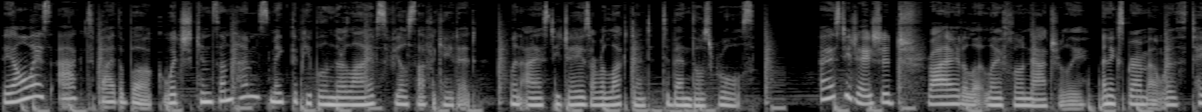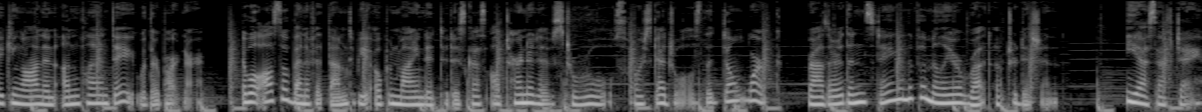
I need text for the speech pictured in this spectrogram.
They always act by the book, which can sometimes make the people in their lives feel suffocated when ISTJs are reluctant to bend those rules. ISTJs should try to let life flow naturally and experiment with taking on an unplanned date with their partner. It will also benefit them to be open-minded to discuss alternatives to rules or schedules that don't work rather than staying in the familiar rut of tradition. ESFJ,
